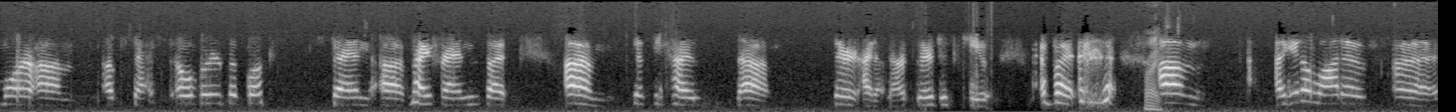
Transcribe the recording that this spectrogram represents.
more um, obsessed over the books than uh, my friends, but um, just because um, they're I don't know they're just cute, but right. um, I get a lot of uh,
